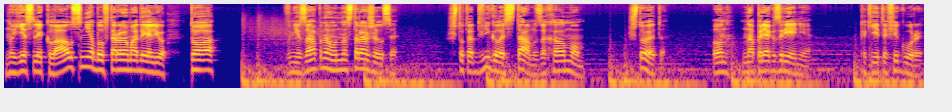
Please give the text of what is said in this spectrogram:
Но если Клаус не был второй моделью, то... Внезапно он насторожился. Что-то двигалось там, за холмом. Что это? Он напряг зрение какие-то фигуры.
